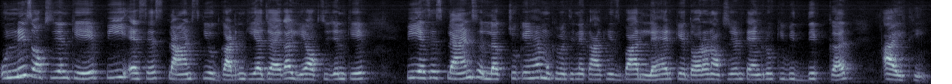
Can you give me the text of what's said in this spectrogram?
19 ऑक्सीजन के पीएसएस प्लांट्स की उद्घाटन किया जाएगा। यह ऑक्सीजन के पीएसएस प्लांट्स लग चुके हैं। मुख्यमंत्री ने कहा कि इस बार लहर के दौरान ऑक्सीजन टैंकरों की भी दिक्कत आई थी।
